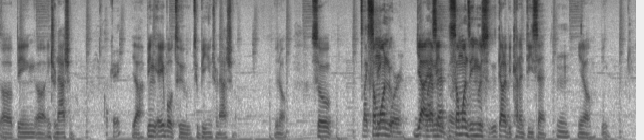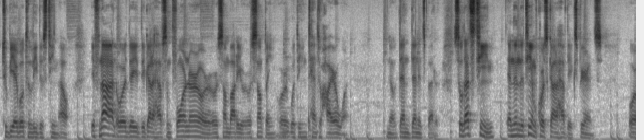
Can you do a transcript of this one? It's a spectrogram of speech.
uh, being uh, international Okay. yeah being able to to be international you know so Like someone or yeah i mean or- someone's english got to be kind of decent Mm. you know to be able to lead this team out. If not or they, they got to have some foreigner or, or somebody or, something or Mm. with the intent to hire one you know then then it's better. So that's team and then the team of course got to have the experience. Or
